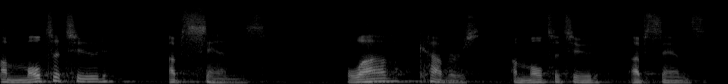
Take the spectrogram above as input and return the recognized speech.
a multitude of sins. Love covers a multitude of sins.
